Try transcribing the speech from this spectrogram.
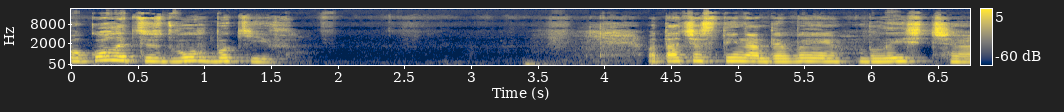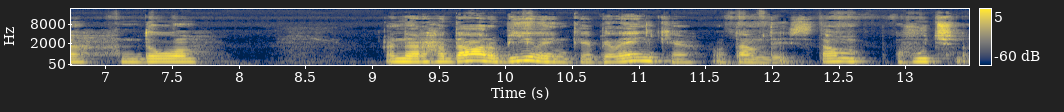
Околиці з двох боків. Ота частина, де ви ближче до Енергодару, біленьке, біленьке, отам десь, там гучно.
